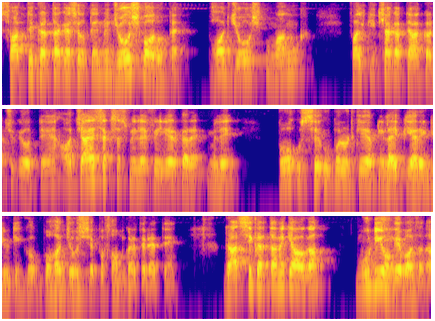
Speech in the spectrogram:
सात्विक कर्ता कैसे होते हैं इनमें जोश बहुत होता है बहुत जोश उमंग फल की इच्छा का त्याग कर चुके होते हैं और चाहे सक्सेस मिले फेलियर करे मिले वो उससे ऊपर उठ के अपनी लाइफ की हर एक ड्यूटी को बहुत जोश से परफॉर्म करते रहते हैं राजसिकर्ता में क्या होगा मूडी होंगे बहुत ज़्यादा।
